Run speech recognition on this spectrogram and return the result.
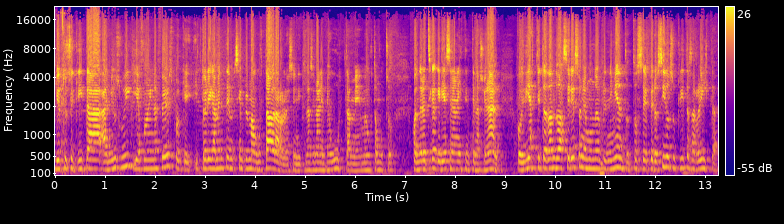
Yo estoy suscrita a Newsweek y a Foreign Affairs porque históricamente siempre me han gustado las relaciones internacionales, me gustan, me, me gusta mucho. Cuando era chica quería ser analista internacional. Hoy día estoy tratando de hacer eso en el mundo de emprendimiento, entonces, pero sigo suscrita a esa revista.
